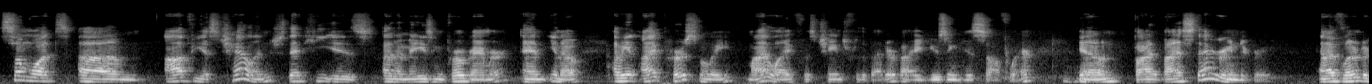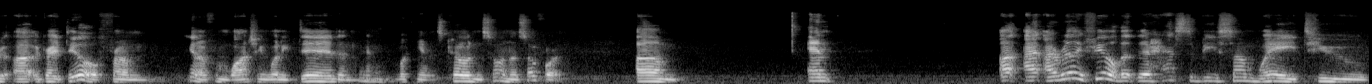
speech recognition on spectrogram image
somewhat um, obvious challenge that he is an amazing programmer. And, you know, I mean, I personally, my life was changed for the better by using his software. mm-hmm. you know, by by a staggering degree. And I've learned a, a great deal from you know from watching what he did and, mm-hmm. and, looking at his code and so on and so forth. Um, and I, I really feel that there has to be some way to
